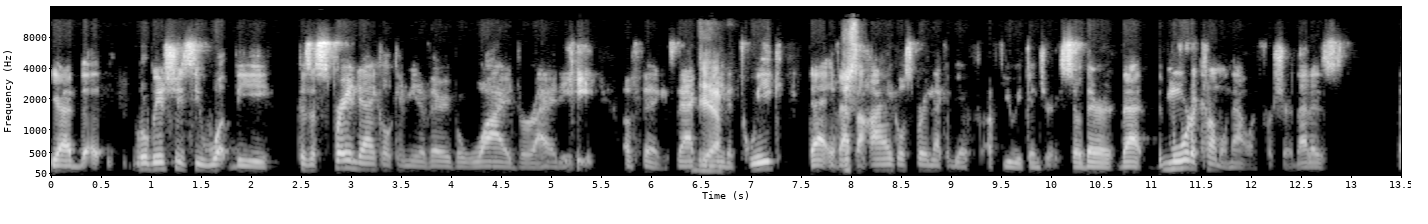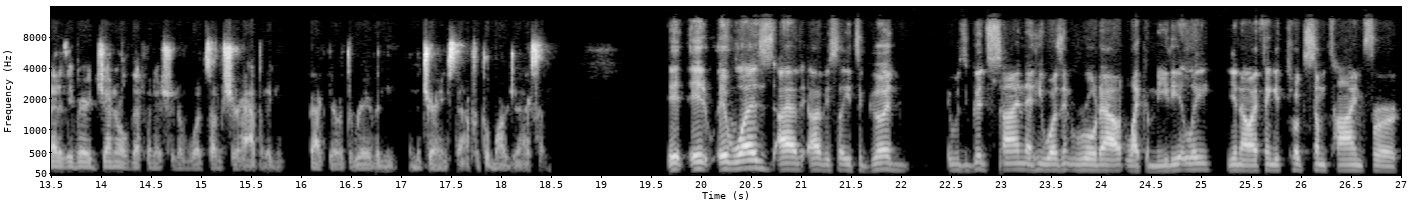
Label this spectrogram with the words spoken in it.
Yeah, it'll be interesting to see what the because a sprained ankle can mean a very wide variety of things. That can yeah. mean a tweak. That if that's Just, a high ankle sprain, that can be a, a few week injury. So there, that more to come on that one for sure. That is that is a very general definition of what's I'm sure happening back there with the Raven and the training staff with Lamar Jackson. It it it was I obviously it's a good it was a good sign that he wasn't ruled out like immediately. You know, I think it took some time for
